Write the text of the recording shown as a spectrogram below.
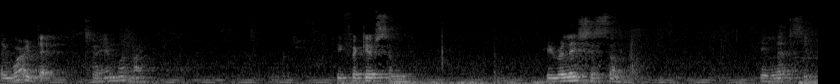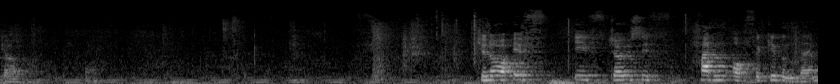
They were in debt to him, weren't they? He forgives them. He releases them. He lets it go. You know what? If, if Joseph hadn't have forgiven them,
